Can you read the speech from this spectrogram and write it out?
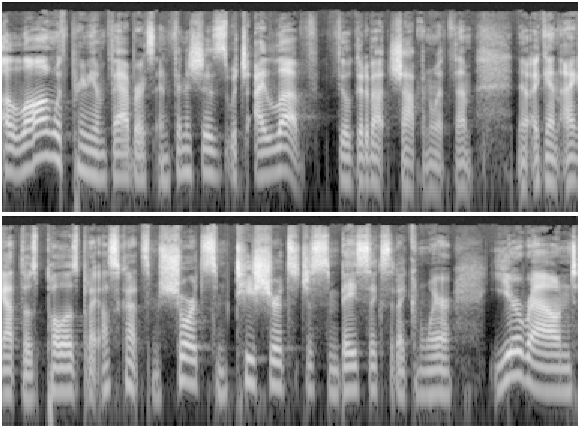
along with premium fabrics and finishes, which I love. Feel good about shopping with them. Now, again, I got those polos, but I also got some shorts, some t-shirts, just some basics that I can wear year round.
